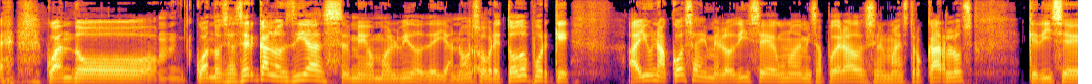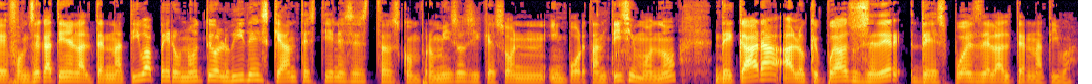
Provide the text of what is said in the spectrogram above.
Cuando, cuando se acercan los días me, me olvido de ella, ¿no? Claro. Sobre todo porque hay una cosa, y me lo dice uno de mis apoderados, el maestro Carlos, que dice, Fonseca tiene la alternativa, pero no te olvides que antes tienes estos compromisos y que son importantísimos, ¿no? De cara a lo que pueda suceder después de la alternativa.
